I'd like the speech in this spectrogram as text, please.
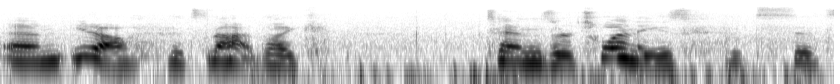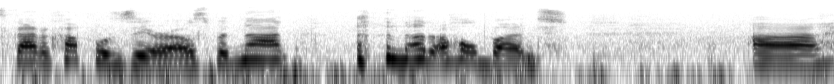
And, you know, it's not like tens or twenties. It's, it's got a couple of zeros, but not, not a whole bunch. Uh,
